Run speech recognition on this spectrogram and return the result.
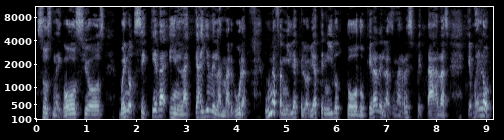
sus negocios, bueno, se queda en la calle de la amargura. Una familia que lo había tenido todo, que era de las más respetadas, que bueno,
